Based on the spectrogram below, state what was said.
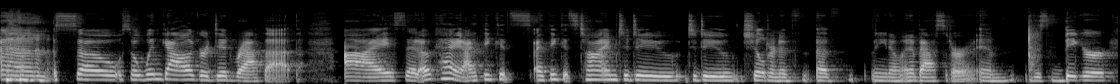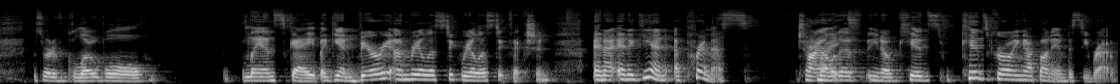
Um, so, so when Gallagher did wrap up, I said, okay, I think it's I think it's time to do to do children of of you know an ambassador and this bigger sort of global landscape. Again, very unrealistic, realistic fiction, and and again a premise child right. of you know kids kids growing up on Embassy Row.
